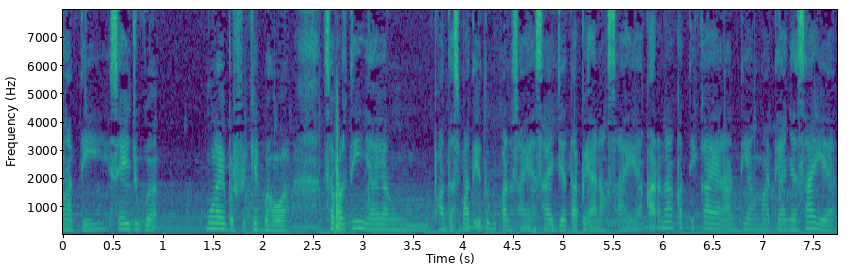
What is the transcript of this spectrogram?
mati, saya juga mulai berpikir bahwa sepertinya yang pantas mati itu bukan saya saja tapi anak saya. Karena ketika yang nanti yang mati hanya saya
